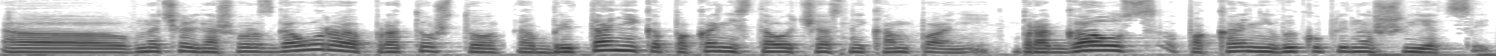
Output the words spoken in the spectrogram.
э, в начале нашего разговора про то, что Британика пока не стала частной компанией, Брагаус пока не выкуплена Швецией.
